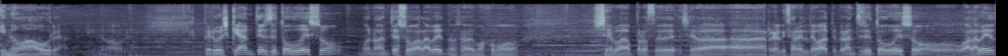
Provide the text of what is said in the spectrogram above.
y no ahora, y no ahora. Pero es que antes de todo eso, bueno, antes o a la vez, no sabemos cómo se va a proceder, se va a realizar el debate, pero antes de todo eso o a la vez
